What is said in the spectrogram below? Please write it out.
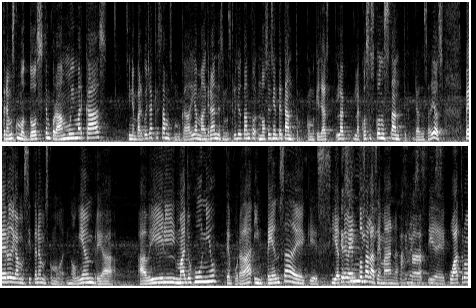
tenemos como dos temporadas muy marcadas sin embargo, ya que estamos como cada día más grandes, hemos crecido tanto, no se siente tanto, como que ya la, la, cosa es constante, gracias a Dios. Pero digamos, sí tenemos como de noviembre a abril, mayo, junio, temporada intensa de que siete eventos a la semana. y de cuatro,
